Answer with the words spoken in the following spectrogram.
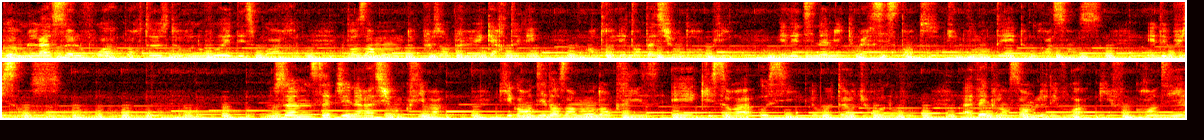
comme la seule voie porteuse de renouveau et d'espoir dans un monde de plus en plus écartelé entre les tentations de repli et les dynamiques persistantes d'une volonté de croissance et de puissance. Nous sommes cette génération climat qui grandit dans un monde en crise et qui sera aussi le moteur du renouveau, avec l'ensemble des voix qui font grandir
